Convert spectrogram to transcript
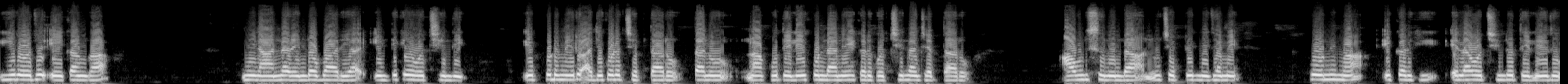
ఈ రోజు ఏకంగా మీ నాన్న రెండో భార్య ఇంటికే వచ్చింది. ఇప్పుడు మీరు అది కూడా చెప్తారు. తను నాకు తెలియకుండానే ఇక్కడికి వచ్చిందని చెప్తారు. అవును సునంద నువ్వు చెప్పింది నిజమే. పూర్ణిమ ఇక్కడికి ఎలా వచ్చిందో తెలియదు.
